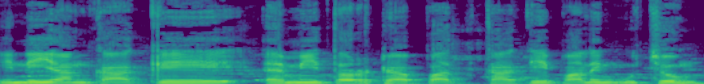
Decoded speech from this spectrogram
Ini yang kaki emitor dapat kaki paling ujung.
